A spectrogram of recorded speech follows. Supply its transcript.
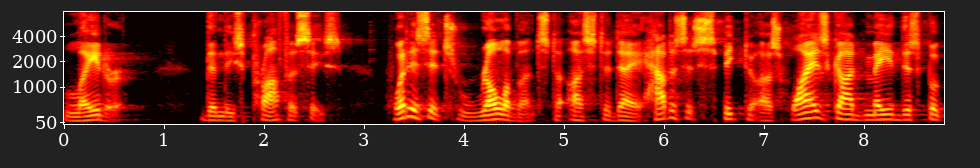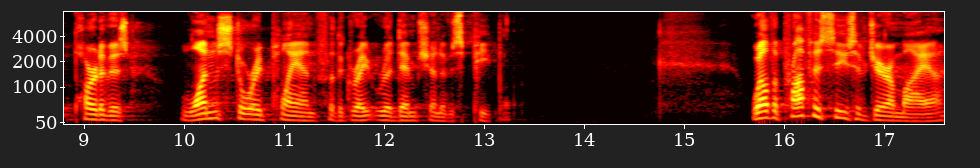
later than these prophecies. What is its relevance to us today? How does it speak to us? Why has God made this book part of His one story plan for the great redemption of His people? Well, the prophecies of Jeremiah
